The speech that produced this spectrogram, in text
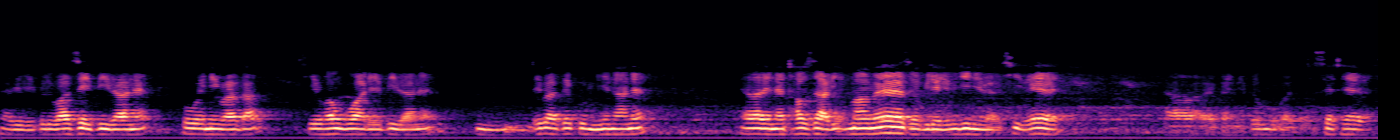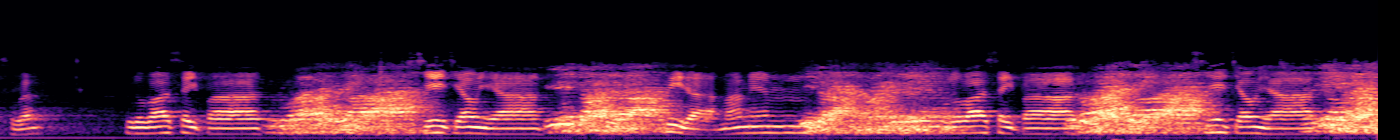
အဲဒီသူတို့ဘာစိတ်ပြီးတာနဲ့ကိုယ်ဝိနိဘာကရှေးဟောင်းဘဝတွေပြီးတာနဲ့ဒိဗ္ဗစကုမြင်တာနဲ့အဲဒါတွေနဲ့ထောက်ဆပြီးအမှန်ပဲဆိုပြီးတော့ယုံကြည်နေတာရှိတယ်အဲဒါအဲဒီသုံးခုကတစ်ဆက်တည်းဆိုတော့ သူတော်ဘာစိတ်ပါသူတော်ဘာစိတ်ပါရှင်းကြောင်းရာရှင်းကြောင်းရာသိတာမှန်မင်သိတာမှန်မင်သူတော်ဘာစိတ်ပါသူတော်ဘာစိတ်ပါရှင်းကြောင်းရာရှင်းကြောင်း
